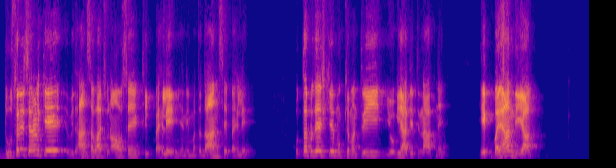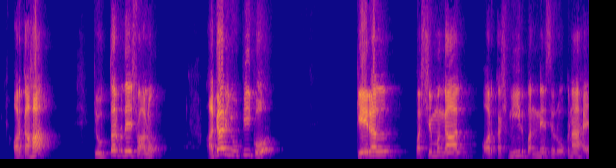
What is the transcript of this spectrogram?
दूसरे चरण के विधानसभा चुनाव से ठीक पहले, यानी मतदान से पहले, उत्तर प्रदेश के मुख्यमंत्री योगी आदित्यनाथ ने एक बयान दिया और कहा कि उत्तर प्रदेश वालों, अगर यूपी को केरल पश्चिम बंगाल और कश्मीर बनने से रोकना है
